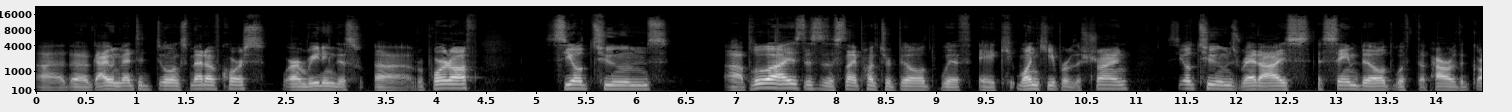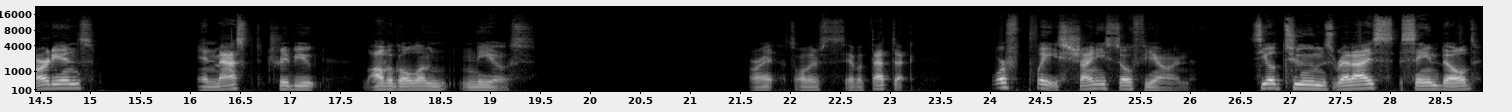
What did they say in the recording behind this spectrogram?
Uh, the guy who invented Duel Links Meta, of course, where I'm reading this uh, report off. Sealed Tombs, uh, Blue Eyes. This is a Snipe Hunter build with a one Keeper of the Shrine. Sealed Tombs, Red Eyes, same build with the Power of the Guardians. And Masked Tribute, Lava Golem, Neos. Alright, that's all there's to say about that deck. Fourth place, Shiny Sophion. Sealed Tombs, Red Eyes, same build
